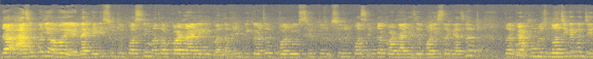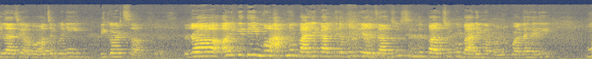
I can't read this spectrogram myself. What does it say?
र आज पनि अब हेर्दाखेरि सुदूरपश्चिम अथवा कर्णाली भन्दा पनि विकट छ बरु सुदूर सुदूरपश्चिम र कर्णाली चाहिँ बनिसकेको छ। तर काठमाडौँ नजिकैको जिल्ला चाहिँ अब अझै पनि विकट छ। र अलिकति म आफ्नो बाल्यकालतिर पनि लिएर जान्छु सिन्धुपाल्चोकको बारेमा भन्नुपर्दाखेरि म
